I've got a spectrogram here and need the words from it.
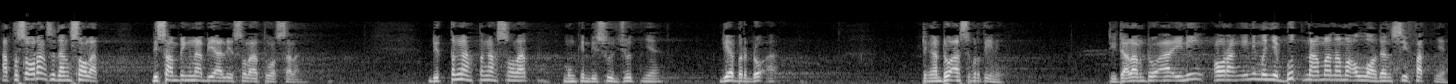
atau seorang sedang sholat di samping Nabi Ali Shallallahu Wasallam. Di tengah-tengah sholat, mungkin di sujudnya, dia berdoa dengan doa seperti ini. Di dalam doa ini orang ini menyebut nama-nama Allah dan sifatnya.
